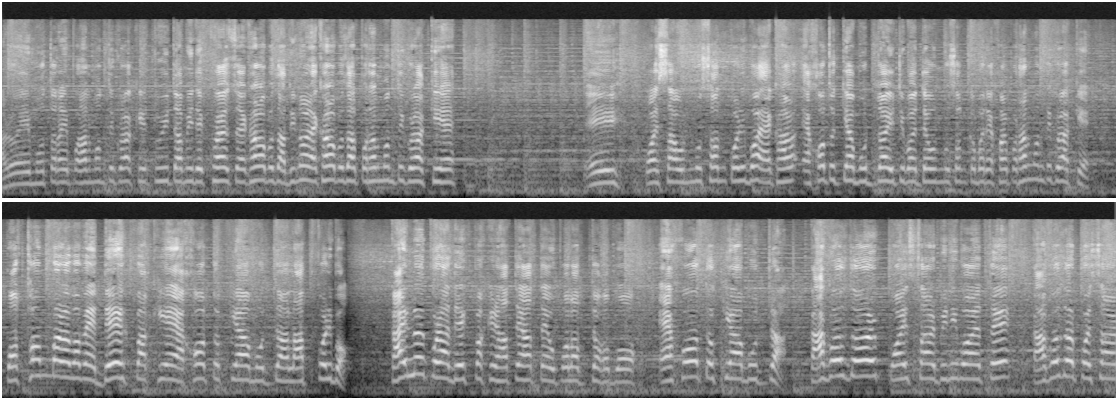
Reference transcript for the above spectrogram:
আৰু এই মুহূৰ্তত এই প্ৰধানমন্ত্ৰীগৰাকীৰ টুইট আমি দেখুৱাই আছোঁ। এঘাৰ বজাত দিনৰ এঘাৰ বজাত প্ৰধানমন্ত্ৰীগৰাকীয়ে এই পইচা উন্মোচন কৰিব। এঘাৰ এশ টকীয়া মুদ্ৰা ইতিমধ্যে উন্মোচন কৰিব দেশৰ প্ৰধানমন্ত্ৰীগৰাকীয়ে। প্ৰথমবাৰৰ বাবে দেশবাসীয়ে এশ টকীয়া মুদ্ৰা লাভ কৰিব। কাইলৈৰ পৰা দেশবাসীৰ হাতে হাতে উপলব্ধ হ'ব এশ টকীয়া মুদ্ৰা। কাগজৰ পইচাৰ বিনিময়তে কাগজৰ পইচাৰ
